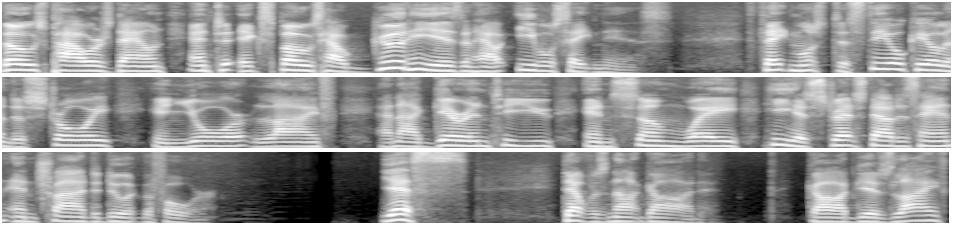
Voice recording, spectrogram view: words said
those powers down and to expose how good He is and how evil Satan is. Satan wants to steal, kill, and destroy in your life. And I guarantee you, in some way, he has stretched out his hand and tried to do it before. Yes, that was not God. God gives life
